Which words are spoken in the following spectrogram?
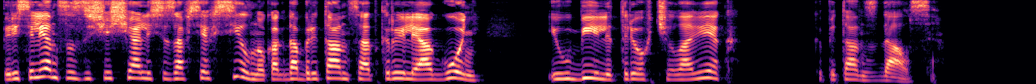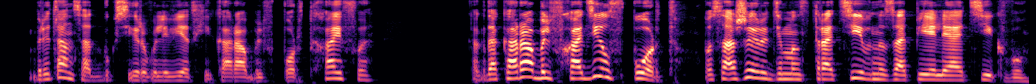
Переселенцы защищались изо всех сил, но когда британцы открыли огонь и убили трех человек — Капитан сдался. Британцы отбуксировали ветхий корабль в порт Хайфы. Когда корабль входил в порт, пассажиры демонстративно запели Атикву.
